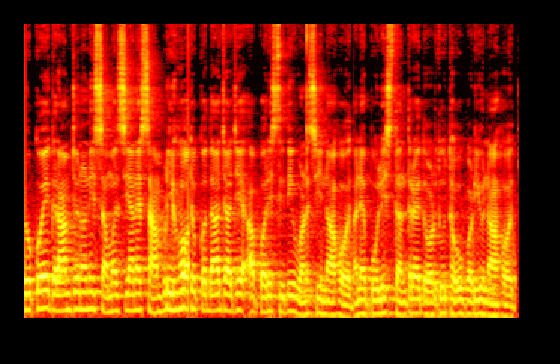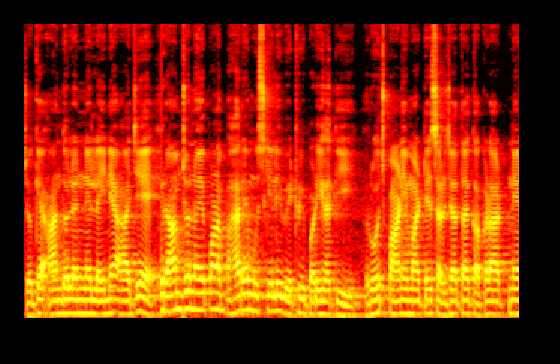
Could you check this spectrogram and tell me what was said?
લોકોએ ગ્રામજનોની સમસ્યાને સાંભળી હોત, તો કદાચ આજે આ પરિસ્થિતિ વણસી ના હોત અને પોલીસ તંત્રે દોડતું થવું પડ્યું ના હોત. જો કે આંદોલનને લઈને આજે ગ્રામજનોએ પણ ભારે મુશ્કેલી વેઠવી પડી હતી. રોજ પાણી માટે સર્જાતા કકડાટને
